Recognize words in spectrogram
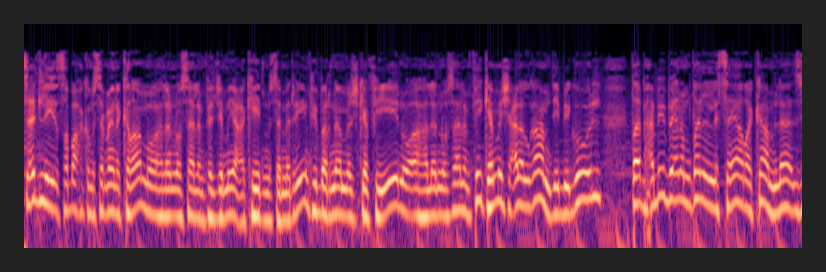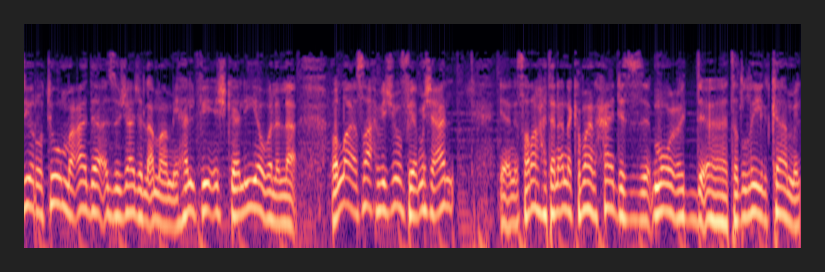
سعد لي صباحكم سمعنا الكرام واهلا وسهلا في الجميع أكيد مستمرين في برنامج كافيين واهلا وسهلا فيك مشعل الغامدي بيقول طيب حبيبي أنا مضلل السياره كاملة zero two ما عدا الزجاج الأمامي هل في إشكالية ولا لا؟ والله يا صاحبي شوف يا مشعل يعني صراحة أنا كمان حاجز موعد آه، تضليل كامل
